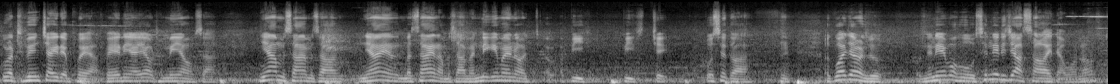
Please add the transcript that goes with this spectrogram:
ကိုတော့ထမင်းကြိုက်တဲ့ဖွဲอ่ะဘယ်နေရာရောက်ထမင်းရောက်စားညမစားမစားညရင်မစားရင်တော့မစားမယ်နေ့ကင်းပိုင်းတော့အပီအပီကြိတ်ကိုစစ်သွားအခုကကျတော့လို့နည်းနည်းမဟိုစနစ်တကျစားလိုက်တာပေါ့နော်ဓ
